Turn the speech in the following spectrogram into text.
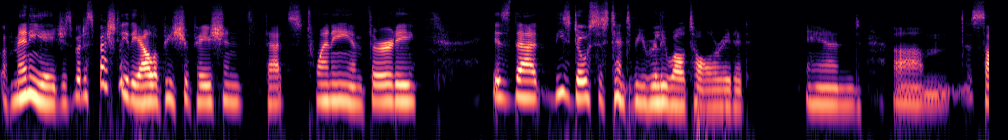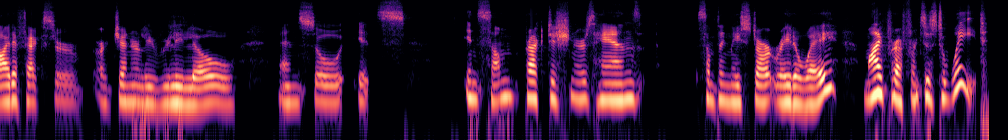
of many ages, but especially the alopecia patient that's 20 and 30, is that these doses tend to be really well tolerated. And um, side effects are, are generally really low. And so it's in some practitioners' hands something they start right away. My preference is to wait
